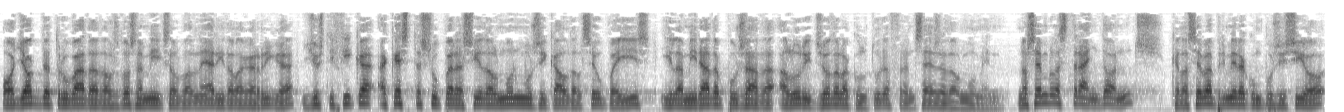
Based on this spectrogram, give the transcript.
o lloc de trobada dels dos amics al balneari de la Garriga, justifica aquesta superació del món musical del seu país i la mirada posada a l'horitzó de la cultura francesa del moment. No sembla estrany, doncs, que la seva primera composició,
